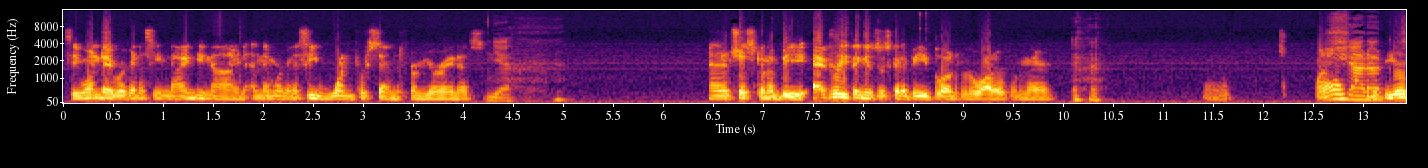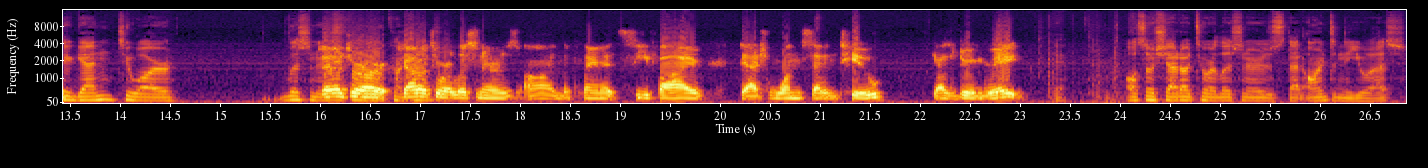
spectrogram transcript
See, one day we're gonna see 99, and then we're gonna see one percent from Uranus, Yeah. and it's just gonna be everything is just gonna be blown from the water from there. Uh, well, shout out to, again to our listeners. shout out to our shout out to our listeners on the planet C5-172. You guys are doing great. Yeah. Also, shout out to our listeners that aren't in the U.S.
